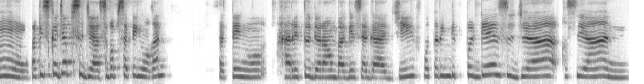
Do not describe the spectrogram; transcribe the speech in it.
Hmm, tapi sekejap saja sebab saya tengok kan. Saya tengok hari tu dia orang bagi saya gaji 40 ringgit per day saja. Kesian.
